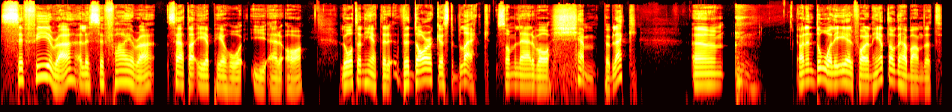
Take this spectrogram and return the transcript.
Sephira, eller Sephira, Z-E-P-H-Y-R-A. Låten heter The Darkest Black, som lär vara kämpeblack. Um, jag har en dålig erfarenhet av det här bandet.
